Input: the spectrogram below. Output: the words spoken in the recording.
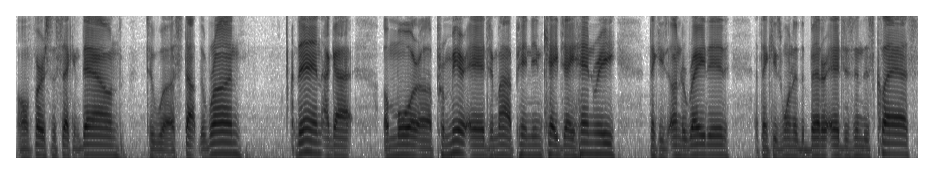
on first and second down to uh, stop the run. Then I got a more uh, premier edge, in my opinion. KJ Henry, I think he's underrated. I think he's one of the better edges in this class.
